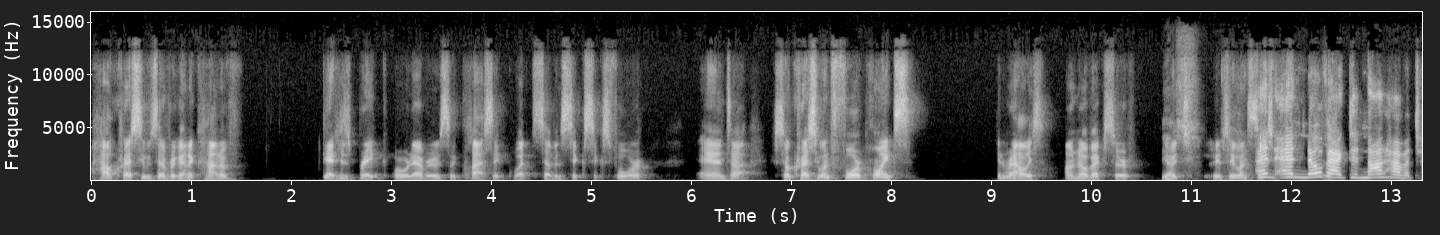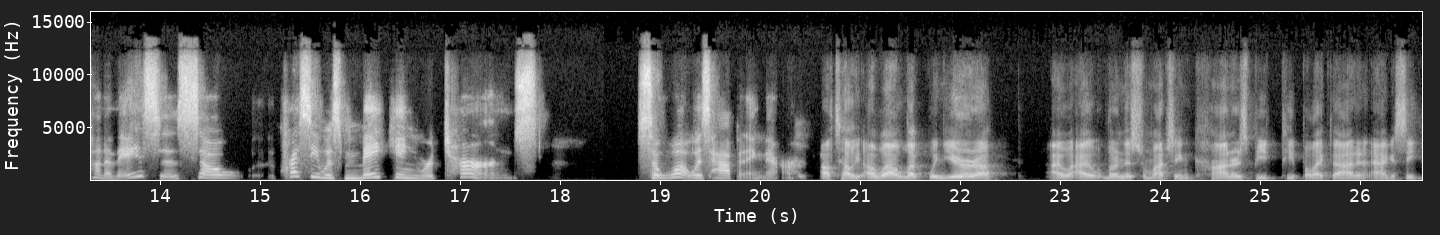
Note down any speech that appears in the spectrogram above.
how Cressy was ever going to kind of get his break or whatever. It was a classic what seven six six four, and uh, so Cressy won four points in rallies on Novak serve. Yes. You know, and and Novak did not have a ton of aces, so Cressy was making returns. So what was happening there? I'll tell you. Uh, well, look, when you're, uh, I, I learned this from watching Connors beat people like that and Agassi.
